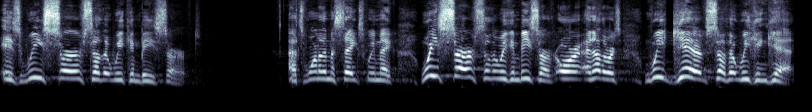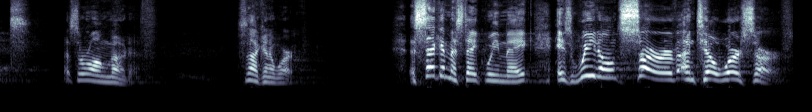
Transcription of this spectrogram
is we serve so that we can be served. That's one of the mistakes we make. We serve so that we can be served. Or, in other words, we give so that we can get. That's the wrong motive. It's not going to work. The second mistake we make is we don't serve until we're served,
